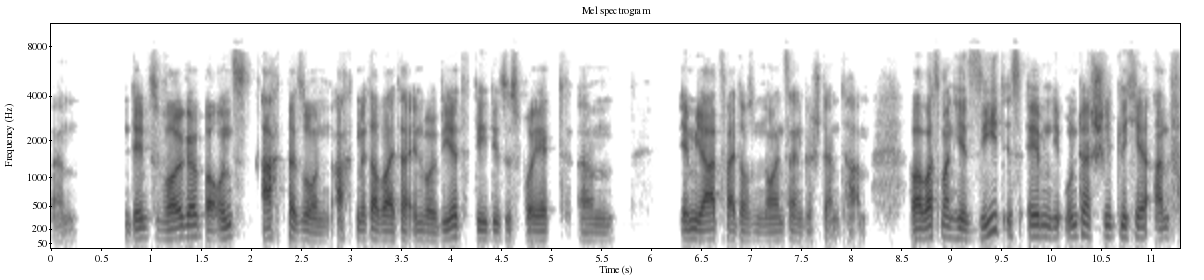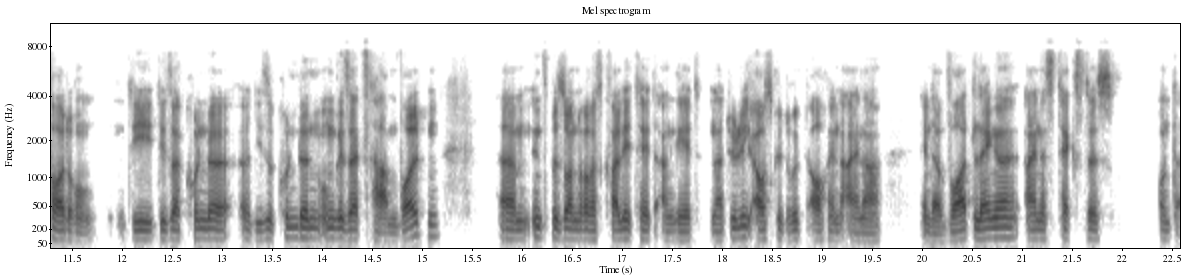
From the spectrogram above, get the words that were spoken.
Ähm, demzufolge bei uns acht Personen, acht Mitarbeiter involviert, die dieses Projekt ähm, im Jahr 2019 gestemmt haben. Aber was man hier sieht, ist eben die unterschiedliche Anforderung, die dieser Kunde, äh, diese Kunden umgesetzt haben wollten, ähm, insbesondere was Qualität angeht, natürlich ausgedrückt auch in einer, in der Wortlänge eines Textes und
